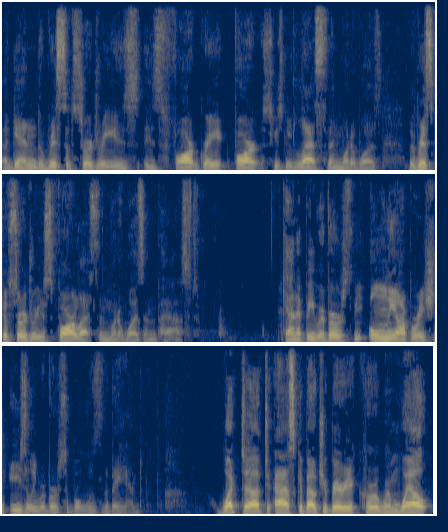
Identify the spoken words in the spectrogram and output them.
again, the risk of surgery is, is far great, far, excuse me, less than what it was. The risk of surgery is far less than what it was in the past. Can it be reversed? The only operation easily reversible was the band. What uh, to ask about your bariatric program? Well,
